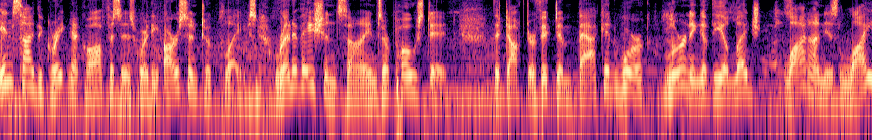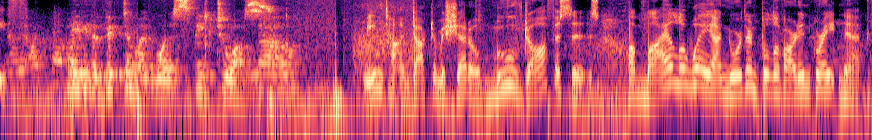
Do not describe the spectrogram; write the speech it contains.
Inside the Great Neck offices where the arson took place, renovation signs are posted. The doctor victim back at work learning of the alleged plot on his life. Maybe the victim might want to speak to us. No. Meantime, Dr. Moschetto moved offices a mile away on Northern Boulevard in Great Neck.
